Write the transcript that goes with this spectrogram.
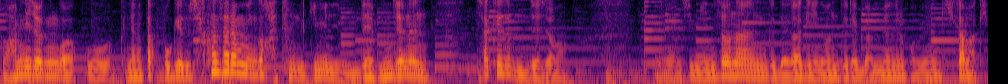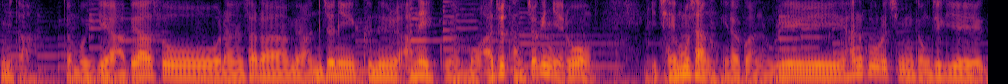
더 합리적인 것 같고 그냥 딱 보기에도 착한 사람인 것 같은 느낌이 있는데 문제는 착해서 문제죠. 예, 지금 인선한 그 내각의 인원들의 면면을 보면 기가 막힙니다. 그러니까 뭐 이게 아베아소라는 사람의 완전히 그늘 안에 있고요. 뭐 아주 단적인 예로 이 재무상이라고 하는 우리 한국으로 치면 경제기획부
